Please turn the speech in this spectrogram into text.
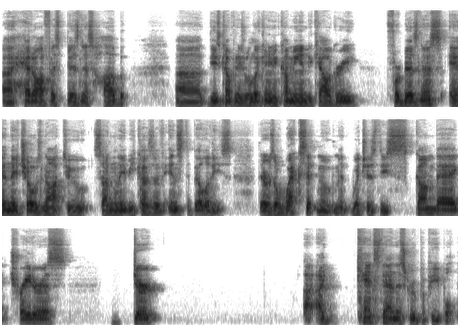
a head office business hub. Uh, these companies were looking at coming into Calgary for business, and they chose not to suddenly because of instabilities. There was a Wexit movement, which is the scumbag, traitorous, dirt. I, I can't stand this group of people,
